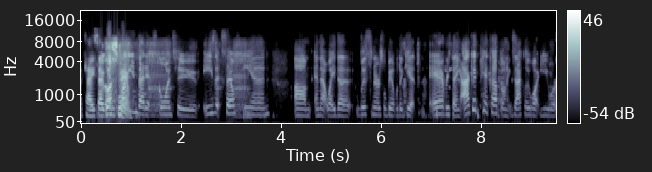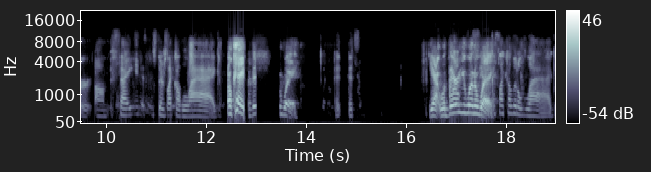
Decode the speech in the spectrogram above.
Okay, so Yes, I'm ma'am. praying that it's going to ease itself in, um, and that way the listeners will be able to get everything. I could pick up on exactly what you were um, saying. It's there's like a lag. Okay, went away. It, it's Yeah, well, there Oh, you went away. It's like a little lag.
